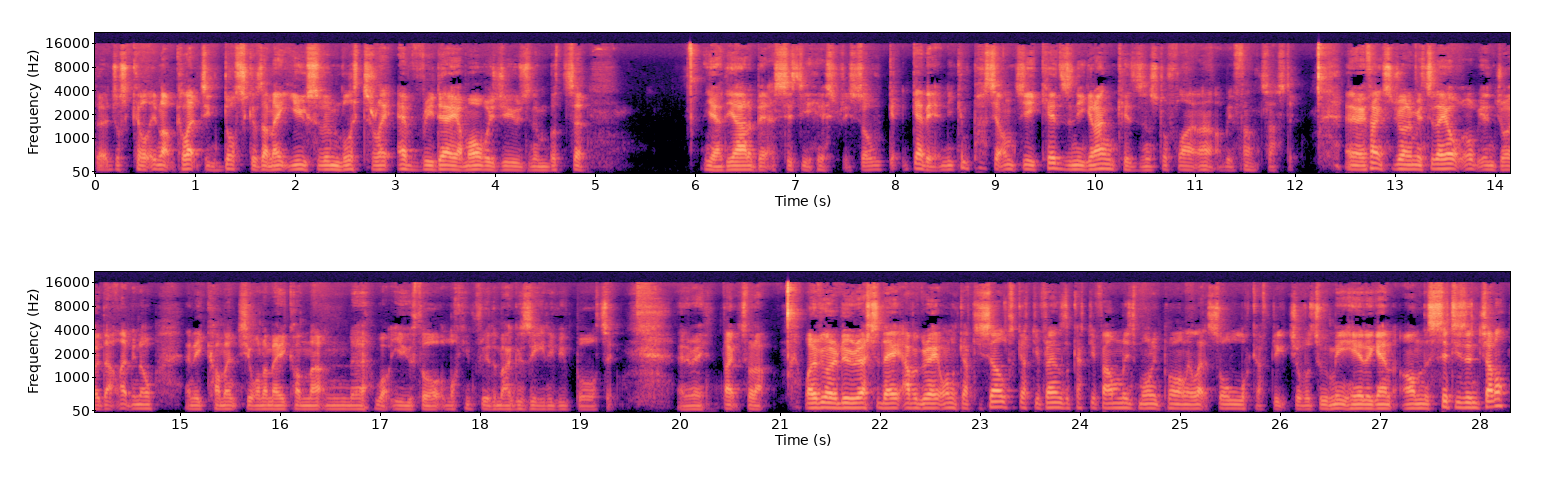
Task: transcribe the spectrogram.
that are just not collecting dust because I make use of them literally every day. I'm always using them, but. Uh, yeah, they are a bit of city history, so get, get it, and you can pass it on to your kids and your grandkids and stuff like that. That'll be fantastic. Anyway, thanks for joining me today. Hope, hope you enjoyed that. Let me know any comments you want to make on that and uh, what you thought looking through the magazine if you bought it. Anyway, thanks for that. Whatever you want to do rest of the day, have a great one. Look after yourselves, look after your friends, look after your families. More importantly, let's all look after each other. So we meet here again on the Citizen channel.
